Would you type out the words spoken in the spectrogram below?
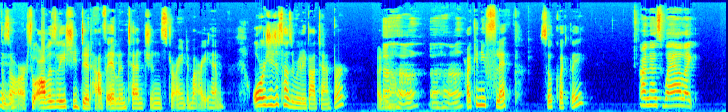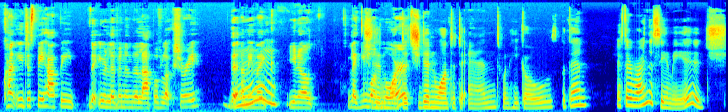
bizarre. So obviously she did have ill intentions trying to marry him, or she just has a really bad temper. I don't know. Uh huh. How can you flip so quickly? And as well, like, can't you just be happy that you're living in the lap of luxury? That I mean, like, mm. you know, like you She want didn't more. want it. She didn't want it to end when he goes. But then, if they're around the same age,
